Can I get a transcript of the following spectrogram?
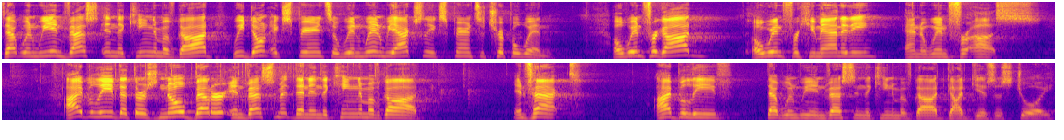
that when we invest in the kingdom of God, we don't experience a win win, we actually experience a triple win a win for God, a win for humanity, and a win for us. I believe that there's no better investment than in the kingdom of God. In fact, I believe that when we invest in the kingdom of God, God gives us joy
